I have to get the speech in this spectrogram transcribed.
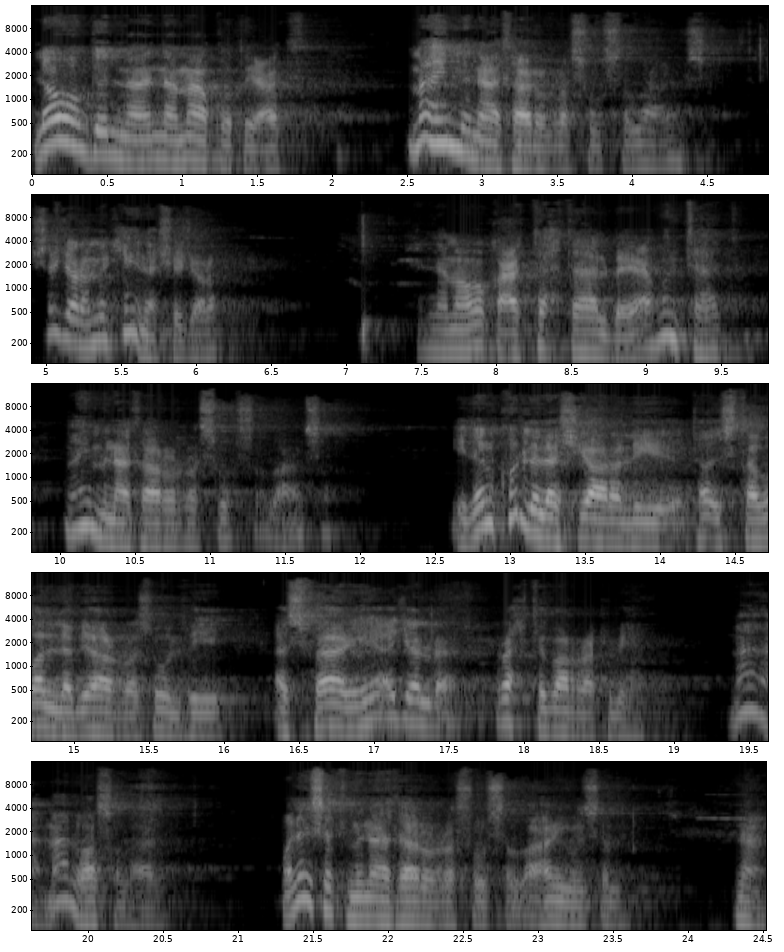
لو قلنا أنها ما قطعت ما هي من آثار الرسول صلى الله عليه وسلم؟ شجرة من حين شجرة إنما وقعت تحتها البيعة وانتهت. ما هي من آثار الرسول صلى الله عليه وسلم؟ إذا كل الأشجار اللي استظل بها الرسول في أسفاره أجل رح تبرك بها. ما ما له أصل هذا. وليست من آثار الرسول صلى الله عليه وسلم. نعم.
